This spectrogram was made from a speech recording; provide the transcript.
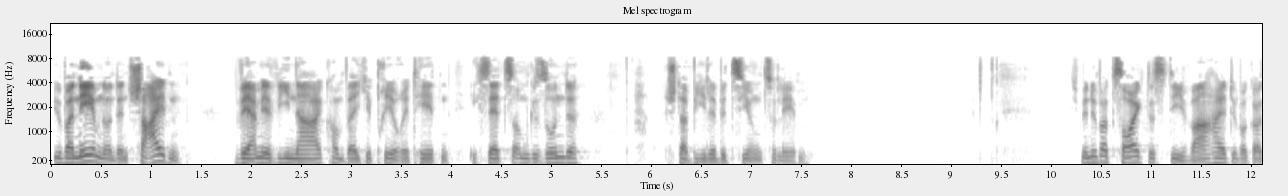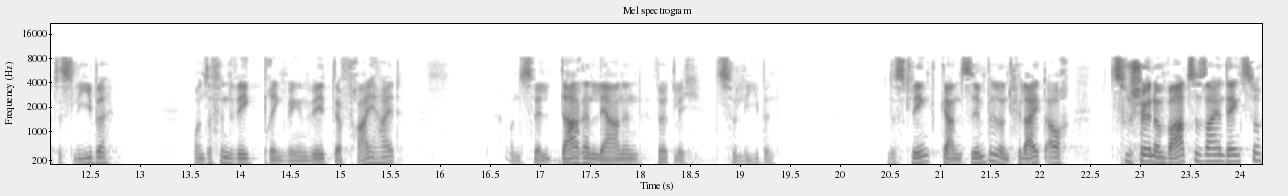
übernehmen und entscheiden, wer mir wie nahe kommt, welche Prioritäten ich setze, um gesunde, stabile Beziehungen zu leben. Ich bin überzeugt, dass die Wahrheit über Gottes Liebe uns auf den Weg bringt, den Weg der Freiheit und dass wir darin lernen, wirklich zu lieben. Und das klingt ganz simpel und vielleicht auch zu schön, um wahr zu sein, denkst du,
